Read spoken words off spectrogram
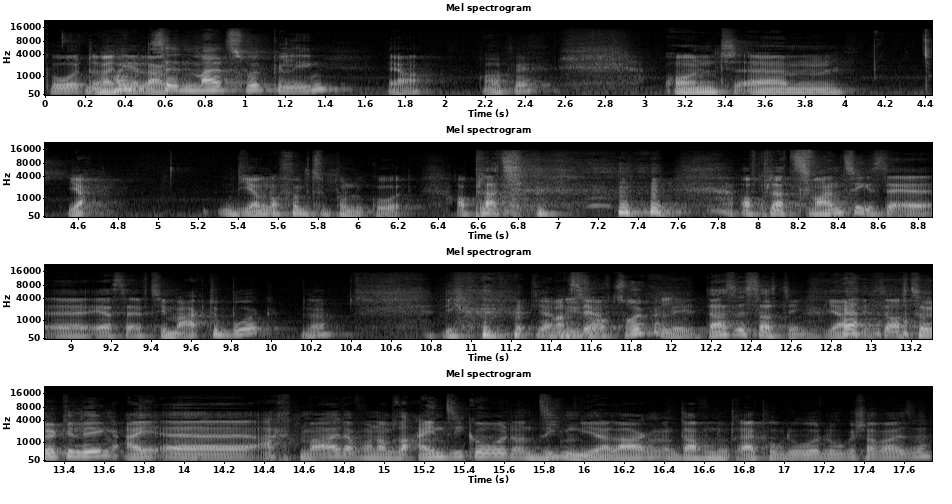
geholt, drei 19 Niederlagen. Mal zurückgelegen. Ja. Okay. Und ähm, ja, die haben noch 15 Punkte geholt. Auf Platz, auf Platz 20 ist der äh, erste FC Magdeburg. Ne? Die, die haben ja- auch zurückgelegt. Das ist das Ding. Die haben sich auch zurückgelegen. Ein, äh, achtmal, davon haben sie einen Sieg geholt und sieben Niederlagen und davon nur drei Punkte geholt, logischerweise.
